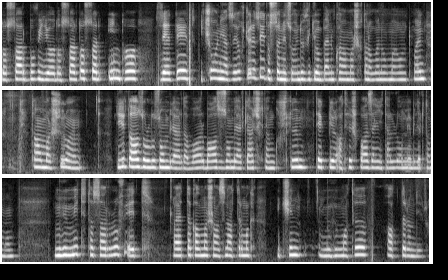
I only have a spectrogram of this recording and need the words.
Dostlar bu video dostlar dostlar Into ZD 2 oynayacağıq. Görəcəyik dostlar necə oyundur. Video benim kanalıma aşağıdan abone olmayı unutmayın. Tamam başlıyor oyun. Deyir daha zorlu zombiler de var. Bazı zombiler gerçekten güçlü. Tek bir ateş bazen yeterli olmayabilir tamam. Mühimmit tasarruf et. Hayatta kalma şansını arttırmak için mühimmatı arttırın diyor.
